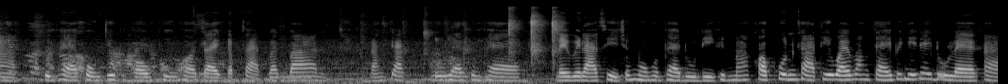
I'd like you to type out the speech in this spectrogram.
อะคุณแพรคงจะพอพึงพอใจกับศาสตร์บ้านๆ หลังจากดูแลคุณแพรในเวลาสี่ชั่วโมงคุณแพรดูดีขึ้นมาก ขอบคุณค่ะที่ไว้วางใจพี่นิดให้ดูแลค่ะ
